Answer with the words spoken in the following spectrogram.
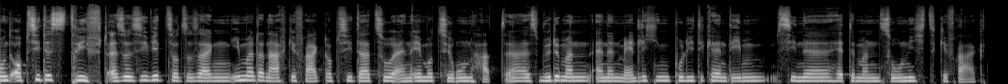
und ob sie das trifft. Also sie wird sozusagen immer danach gefragt, ob sie dazu eine Emotion hat. Als würde man einen männlichen Politiker in dem Sinne hätte man so nicht gefragt.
